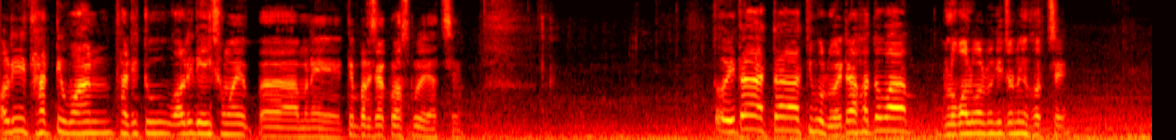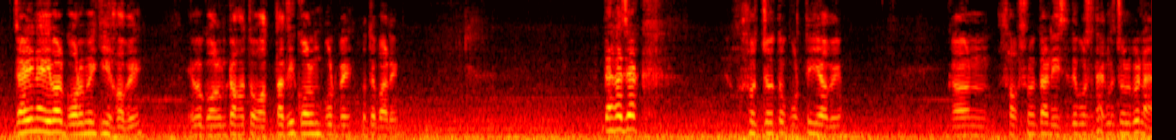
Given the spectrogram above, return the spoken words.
already thirty one thirty two already এই সময় মানে টেম্পারেচার ক্রস করে যাচ্ছে। তো এটা একটা, কি বলব, এটা হয়তো বা গ্লোবাল ওয়ার্মিংয়ের জন্যই হচ্ছে। জানি না এবার গরমে কি হবে। এবার গরমটা হয়তো অত্যাধিক গরম পড়বে, হতে পারে। দেখা যাক, সহ্য তো করতেই হবে। কারণ সবসময় তো আর এসিতে বসে থাকলে চলবে না,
